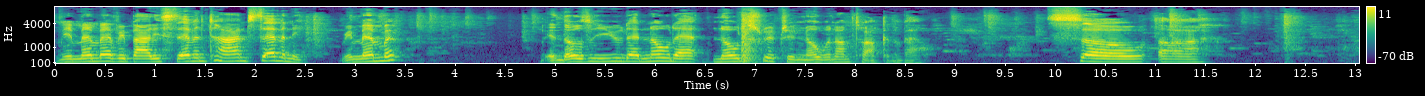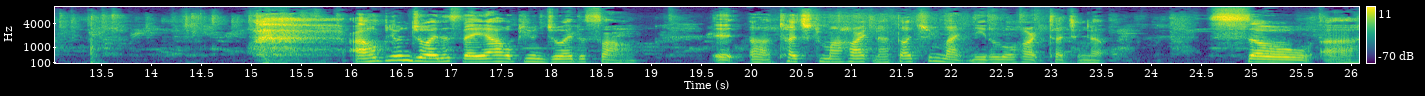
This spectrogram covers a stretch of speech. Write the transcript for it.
Remember, everybody, seven times 70. Remember? And those of you that know that, know the scripture, know what I'm talking about. So, uh, I hope you enjoy this day. I hope you enjoyed the song. It uh, touched my heart, and I thought you might need a little heart touching up. So, uh,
